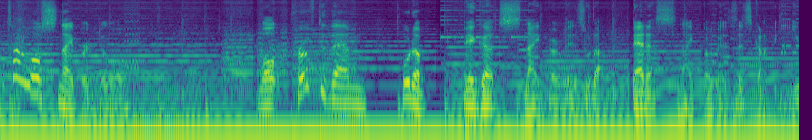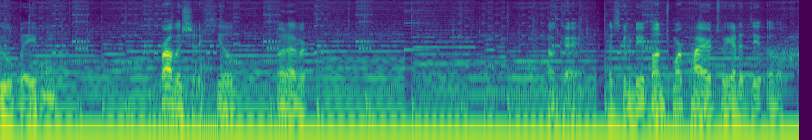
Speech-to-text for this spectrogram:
Let's have a little sniper duel. Well, prove to them who the bigger sniper is, who the better sniper is. It's gonna be you, baby. Probably should have healed. Whatever. Okay, there's gonna be a bunch more pirates we gotta do. Oh.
